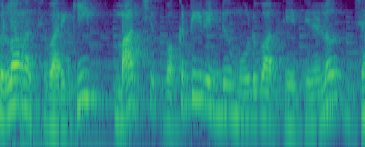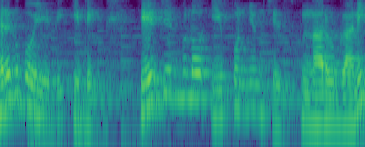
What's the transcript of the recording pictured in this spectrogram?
తులారాశి వారికి మార్చి ఒకటి రెండు మూడవ తేదీలలో జరగబోయేది ఇది. ఏ జన్మలో ఏ పుణ్యం చేసుకున్నారు కానీ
